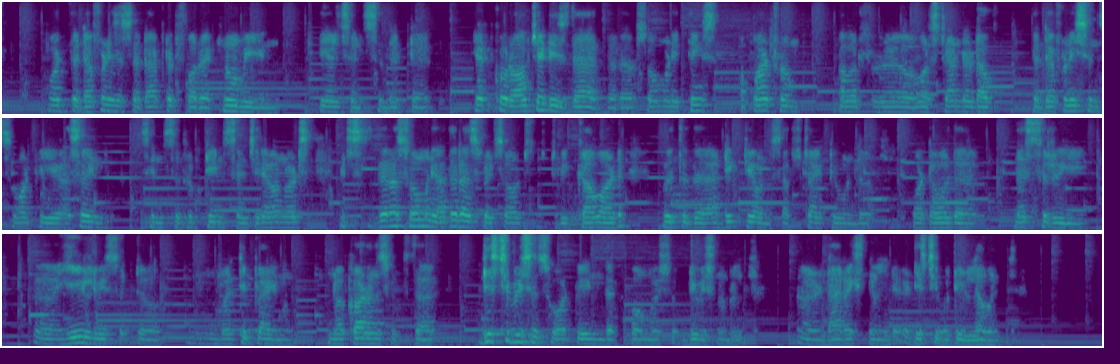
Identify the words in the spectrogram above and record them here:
what the definition is adapted for economy in real sense that uh, yet core object is there. There are so many things apart from our uh, our standard of the definitions what we assigned since the 15th century onwards. It's there are so many other aspects also to be covered with the additive and subtractive and uh, whatever the necessary uh, yield we should uh, multiply in, in, accordance with the distributions what we in that form of divisional uh, directional distributive level.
